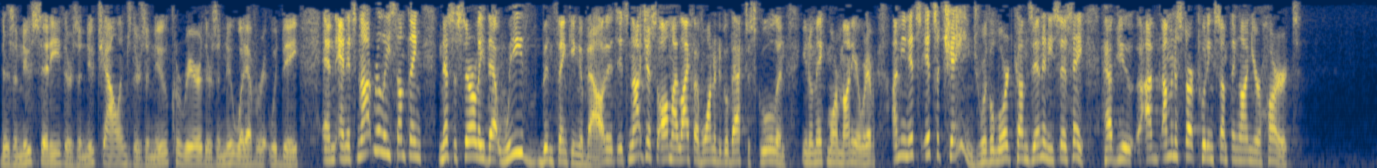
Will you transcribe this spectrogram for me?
There's a new city, there's a new challenge, there's a new career, there's a new whatever it would be. And, and it's not really something necessarily that we've been thinking about. It, it's not just all my life I've wanted to go back to school and, you know, make more money or whatever. I mean, it's, it's a change where the Lord comes in and He says, hey, have you, I'm, I'm going to start putting something on your heart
